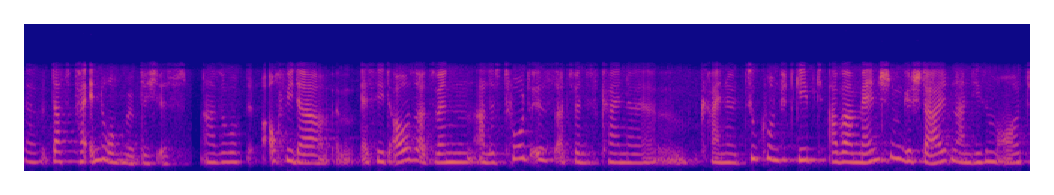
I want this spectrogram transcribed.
äh, dass Veränderung möglich ist. Also auch wieder, ähm, es sieht aus, als wenn alles tot ist, als wenn es keine, keine Zukunft gibt, aber Menschen gestalten an diesem Ort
